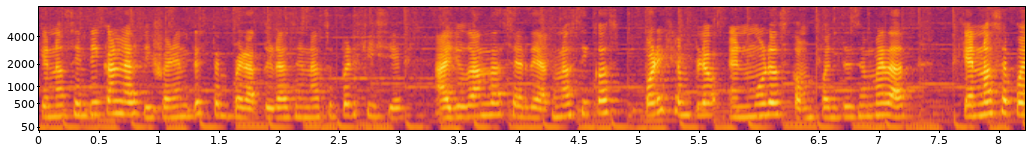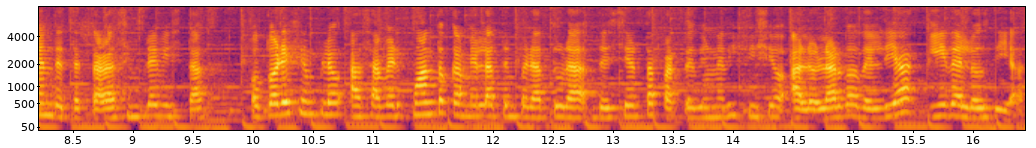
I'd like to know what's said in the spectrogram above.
que nos indican las diferentes temperaturas de una superficie, ayudando a hacer diagnósticos, por ejemplo, en muros con fuentes de humedad que no se pueden detectar a simple vista, o por ejemplo, a saber cuánto cambia la temperatura de cierta parte de un edificio a lo largo del día y de los días.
